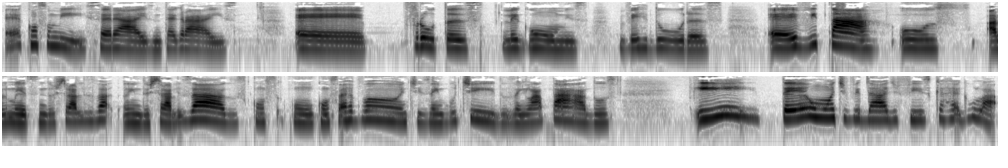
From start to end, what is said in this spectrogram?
É consumir cereais integrais, é, frutas, legumes, verduras, é, evitar os alimentos industrializa industrializados, cons com conservantes, embutidos, enlatados e ter uma atividade física regular.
